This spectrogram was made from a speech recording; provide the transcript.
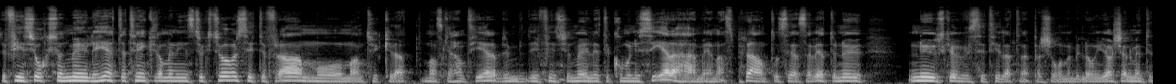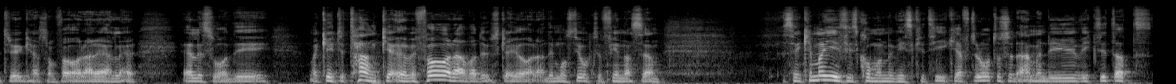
Det finns ju också en möjlighet, jag tänker om en instruktör sitter fram och man tycker att man ska hantera, det, det finns ju en möjlighet att kommunicera här med en aspirant och säga så här, vet du nu, nu ska vi se till att den här personen blir lugn. Jag känner mig inte trygg här som förare eller, eller så. Det, man kan ju inte tankeöverföra vad du ska göra. Det måste ju också finnas en... Sen kan man givetvis komma med viss kritik efteråt och sådär, men det är ju viktigt att...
